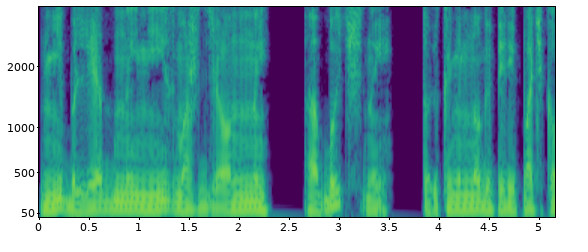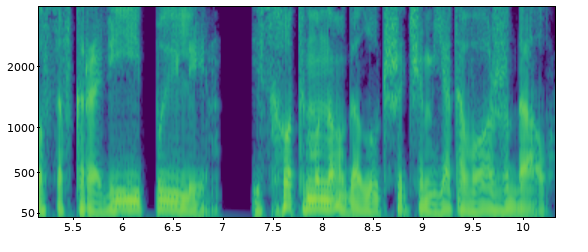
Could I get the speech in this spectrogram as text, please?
ни бледный, ни изможденный, обычный, только немного перепачкался в крови и пыли. Исход много лучше, чем я того ожидал.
